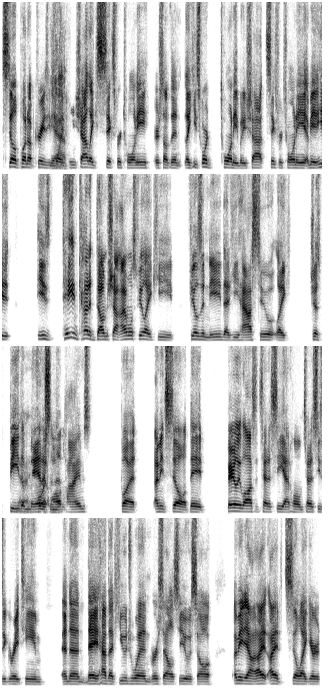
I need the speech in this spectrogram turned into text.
still putting up crazy Yeah. points. He shot like six for 20 or something. Like he scored 20, but he shot six for 20. I mean, he he's taking kind of dumb shot. I almost feel like he feels a need that he has to like just be the Yeah, man at all it. times. But I mean, still, they barely lost to Tennessee at home. Tennessee's a great team, and then they had that huge win versus LSU. So, I mean, yeah, I I still like your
